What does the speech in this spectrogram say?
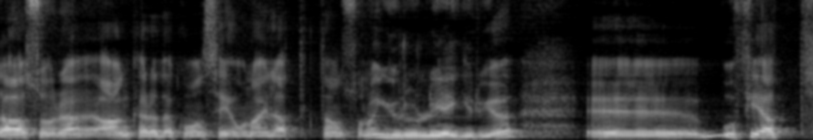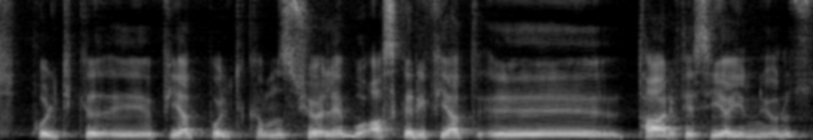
Daha sonra Ankara'da konseyi onaylattıktan sonra yürürlüğe giriyor. E, bu fiyat politika e, fiyat politikamız şöyle. Bu asgari fiyat e, tarifesi yayınlıyoruz.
